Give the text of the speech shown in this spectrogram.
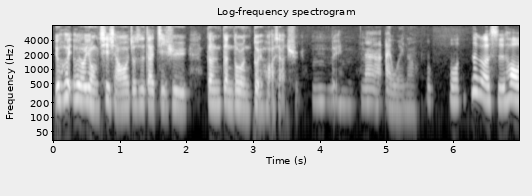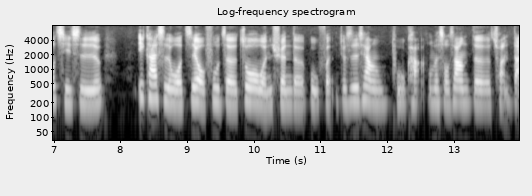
又会会有勇气，想要就是再继续跟更多人对话下去。嗯，对。那艾维呢？我那个时候其实一开始我只有负责做文宣的部分，就是像图卡，我们手上的传单。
